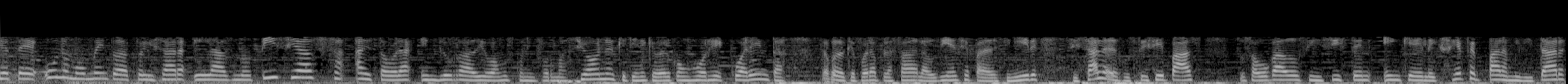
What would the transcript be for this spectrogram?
7.1, momento de actualizar las noticias. A esta hora en Blue Radio vamos con información que tiene que ver con Jorge 40, luego de que fuera aplazada la audiencia para definir si sale de justicia y paz. Sus abogados insisten en que el ex jefe paramilitar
